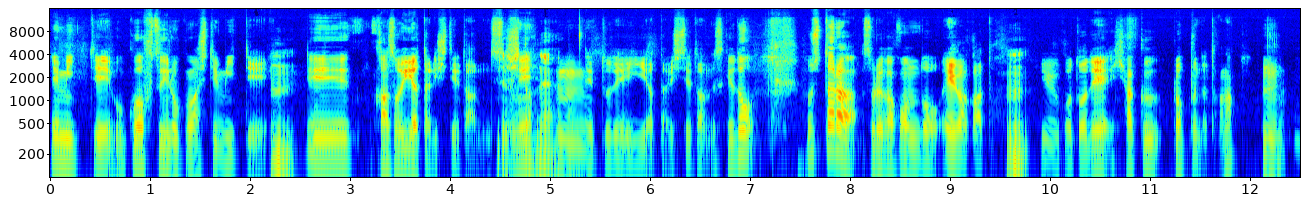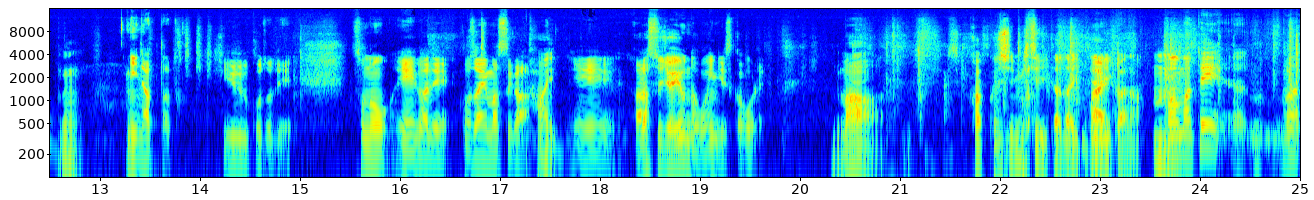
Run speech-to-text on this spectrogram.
で見て、僕は普通に録画して見て、うん。で、感想言い合ったりしてたんですよね。ねうん、ネットで言い合ったりしてたんですけど、そしたら、それが今度映画化うんということで、106分だったかな？うん。うん。になったということで、その映画でございますが、はい。えー、あらすじは読んだ方がいいんですかこれ？まあ、各自見ていただいていいかな。うん。まあ、まあ、て、まあ、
